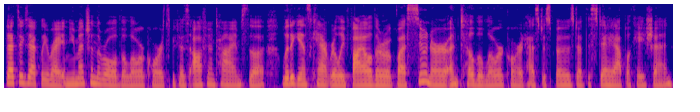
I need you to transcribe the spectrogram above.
That's exactly right. And you mentioned the role of the lower courts because oftentimes the litigants can't really file the request sooner until the lower court has disposed of the stay application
